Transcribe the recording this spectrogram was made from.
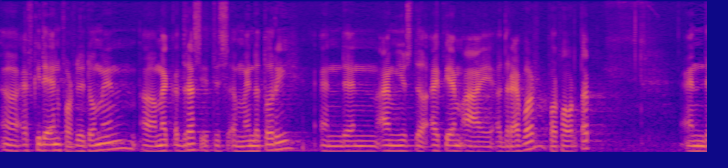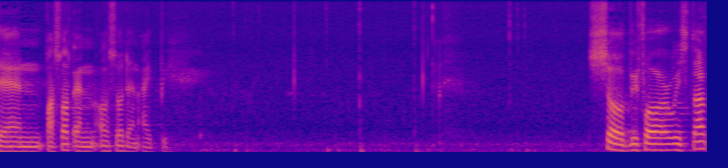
Uh, FQDN for the domain, uh, MAC address, it is uh, mandatory, and then I'm use the IPMI uh, driver for power type, and then password and also then IP. So before we start,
